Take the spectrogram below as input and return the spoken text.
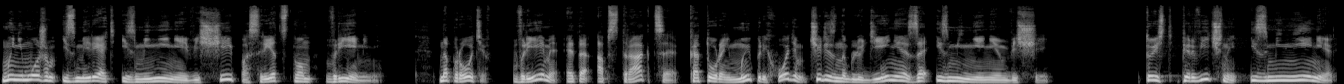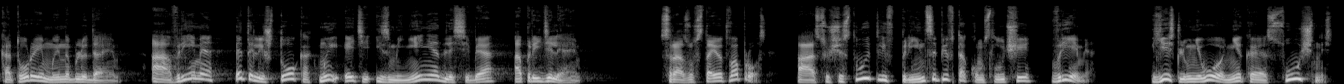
мы не можем измерять изменения вещей посредством времени. Напротив, время – это абстракция, к которой мы приходим через наблюдение за изменением вещей. То есть первичны изменения, которые мы наблюдаем, а время – это лишь то, как мы эти изменения для себя определяем. Сразу встает вопрос, а существует ли в принципе в таком случае время? Есть ли у него некая сущность?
